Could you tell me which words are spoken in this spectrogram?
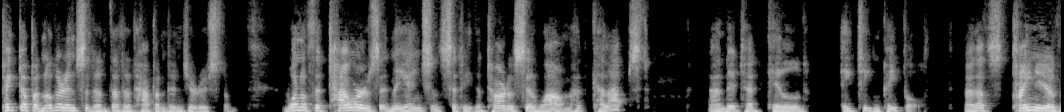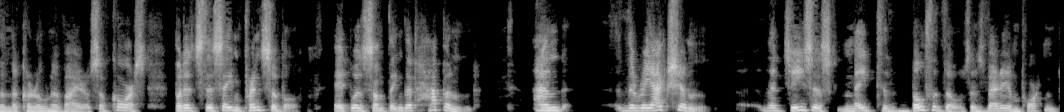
picked up another incident that had happened in Jerusalem. One of the towers in the ancient city, the Tower of Siloam, had collapsed and it had killed 18 people. Now, that's tinier than the coronavirus, of course, but it's the same principle. It was something that happened. And the reaction that Jesus made to both of those is very important.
